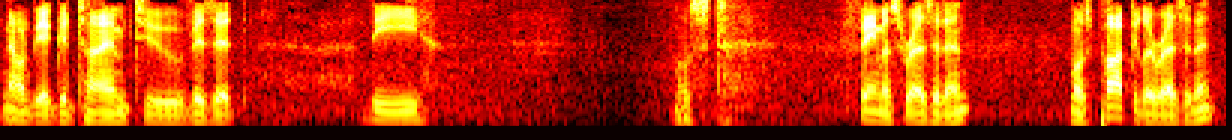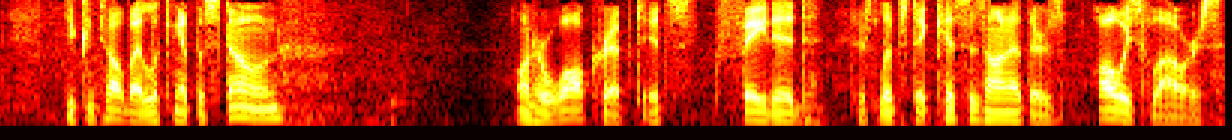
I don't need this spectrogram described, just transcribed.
now would be a good time to visit the most famous resident, most popular resident. You can tell by looking at the stone on her wall crypt. It's faded. There's lipstick kisses on it. There's always flowers.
